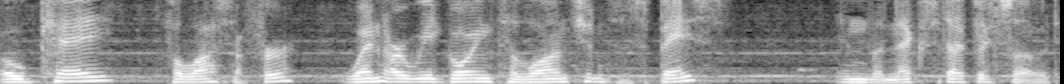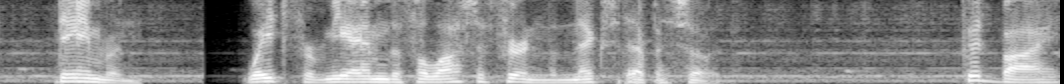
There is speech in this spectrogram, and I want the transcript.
Okay, philosopher, when are we going to launch into space? In the next episode, Damon. Wait for me, I am the philosopher in the next episode. Goodbye.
